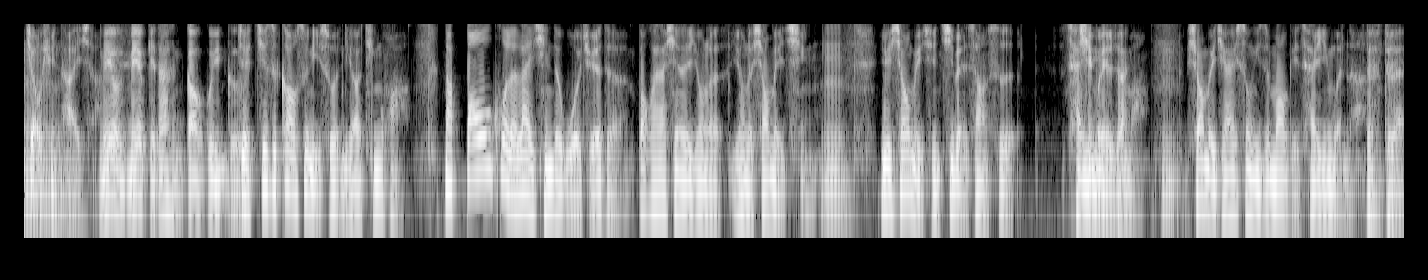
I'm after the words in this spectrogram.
教训他一下，没有没有给他很高规格，就就是告诉你说你要听话。那包括了赖清德，我觉得包括他现在用了用了肖美琴，嗯，因为肖美琴基本上是蔡英文的人嘛，嗯，萧美琴还送一只猫给蔡英文呢，对对，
